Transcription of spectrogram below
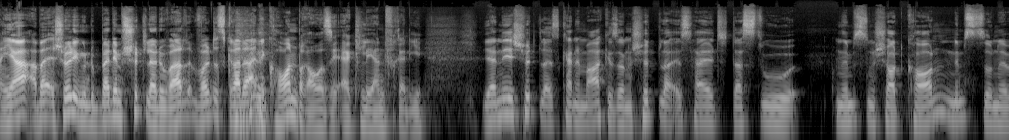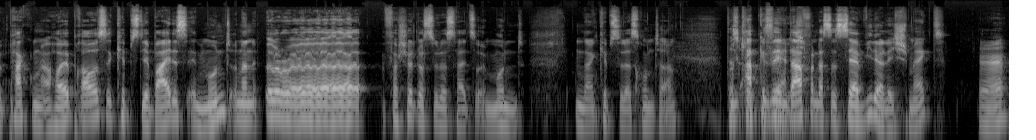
ja, aber Entschuldigung, du bei dem Schüttler, du war, wolltest gerade eine Kornbrause erklären, Freddy. Ja, nee, Schüttler ist keine Marke, sondern Schüttler ist halt, dass du nimmst einen Shot Korn, nimmst so eine Packung Ahoi-Brause, kippst dir beides in den Mund und dann verschüttelst du das halt so im Mund. Und dann kippst du das runter. Das und abgesehen gefährlich. davon, dass es sehr widerlich schmeckt, Ja.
